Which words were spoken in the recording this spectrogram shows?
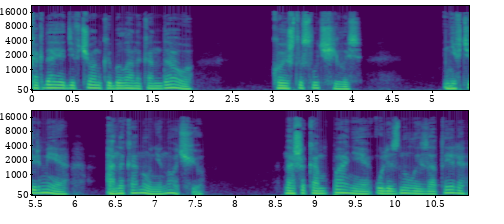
Когда я девчонкой была на Кандао, кое-что случилось. Не в тюрьме, а накануне ночью — Наша компания улизнула из отеля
